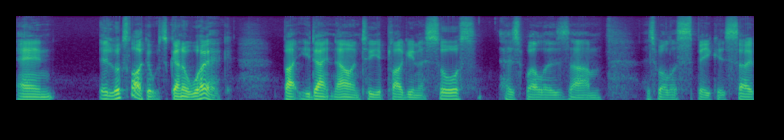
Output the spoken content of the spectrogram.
and it looks like it's going to work, but you don't know until you plug in a source as well as um, as well as speakers. So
